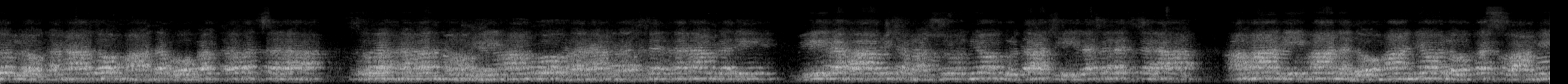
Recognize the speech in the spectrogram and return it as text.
దుర్లోకనాథో మాధవో భక్తవత్సల. సువర్ణవర్ణో హేమాంగో వరాంగచందనాంగది వీరభావిషమశూన్యో కృతాశీలసలచ్చల అమాని మానదో మాన్యో లోకస్వామి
